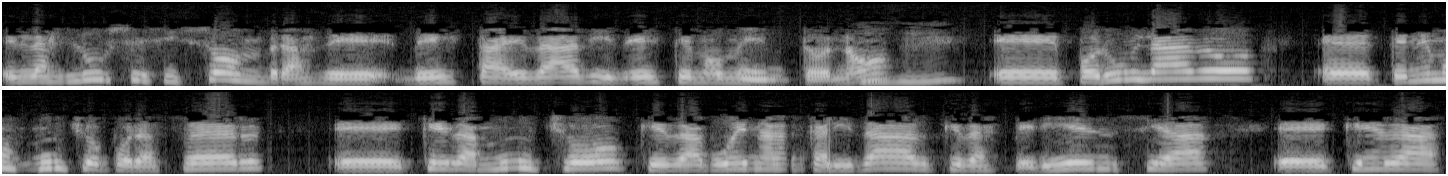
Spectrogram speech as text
en las luces y sombras de, esta edad y de este momento, ¿no? Eh, por un lado, eh, tenemos mucho por hacer, queda mucho, queda buena calidad, queda experiencia, queda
